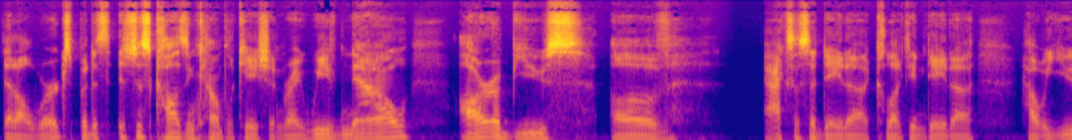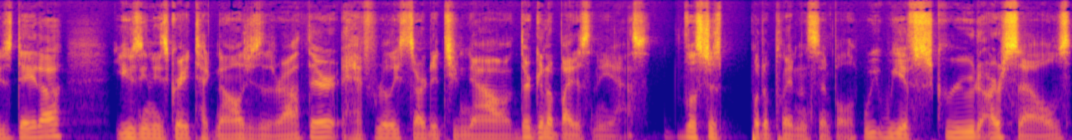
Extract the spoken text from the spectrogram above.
that all works, but it's, it's just causing complication, right? We've now our abuse of access to data, collecting data, how we use data, using these great technologies that are out there have really started to now, they're going to bite us in the ass. Let's just put it plain and simple. We, we have screwed ourselves.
